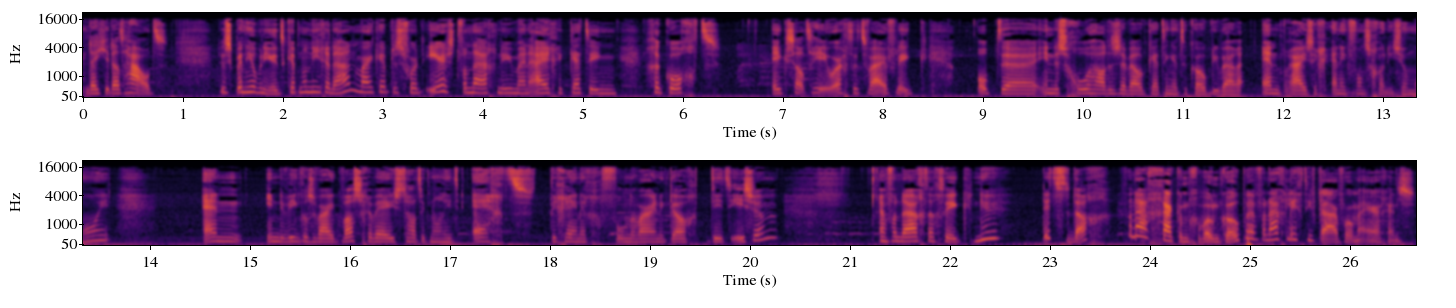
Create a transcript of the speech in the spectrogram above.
dat je dat haalt. Dus ik ben heel benieuwd. Ik heb het nog niet gedaan, maar ik heb dus voor het eerst vandaag nu mijn eigen ketting gekocht. Ik zat heel erg te twijfelen. Ik, op de, in de school hadden ze wel kettingen te koop. Die waren en prijzig en ik vond ze gewoon niet zo mooi. En in de winkels waar ik was geweest had ik nog niet echt degene gevonden waarin ik dacht, dit is hem. En vandaag dacht ik, nu, dit is de dag. Vandaag ga ik hem gewoon kopen en vandaag ligt hij klaar voor me ergens.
